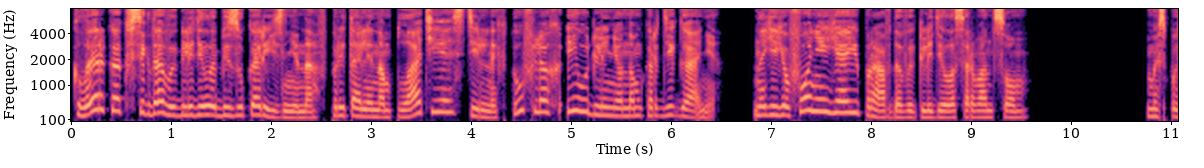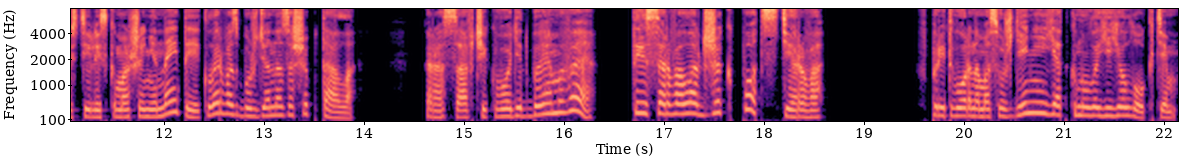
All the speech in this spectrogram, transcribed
Клэр, как всегда, выглядела безукоризненно, в приталенном платье, стильных туфлях и удлиненном кардигане. На ее фоне я и правда выглядела сорванцом. Мы спустились к машине Нейта, и Клэр возбужденно зашептала. «Красавчик водит БМВ! Ты сорвала джекпот, стерва!» В притворном осуждении я ткнула ее локтем.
